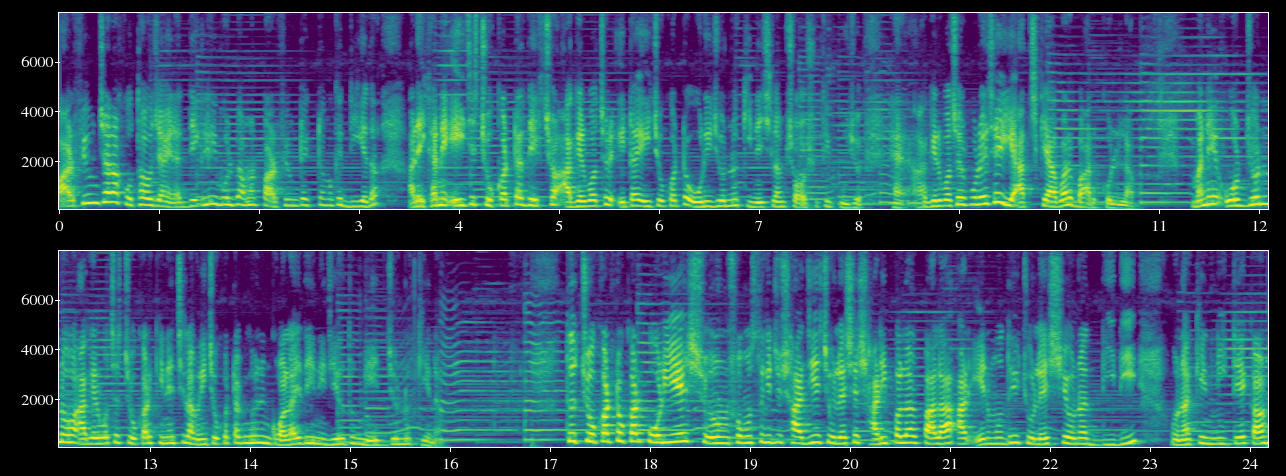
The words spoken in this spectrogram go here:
পারফিউম ছাড়া কোথাও যায় না। দেখলেই বলবে, আমার পারফিউমটা একটু আমাকে দিয়ে দাও। আর এখানে এই যে চোকারটা দেখছ, আগের বছর এটা এই চোকারটা ওরই জন্য কিনেছিলাম সরস্বতী পুজো। হ্যাঁ আগের বছর পড়েছে এই আজকে আবার বার করলাম। মানে ওর জন্য আগের বছর চোকার কিনেছিলাম, এই চোকারটা আমি গলায় দিইনি, যেহেতু মেয়ের জন্য কেনা। তো চোকার টোকার পরিয়ে সমস্ত কিছু সাজিয়ে চলে এসে শাড়ি পলার পালা আর এর মধ্যেই চলে এসছে ওনার দিদি ওনাকে নিতে। কারণ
